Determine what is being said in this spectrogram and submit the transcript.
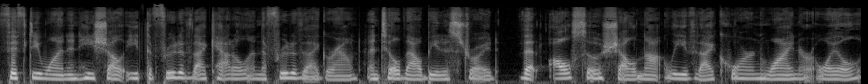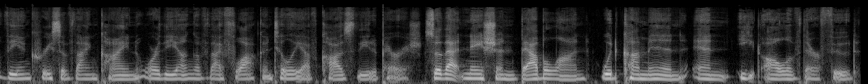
51. And he shall eat the fruit of thy cattle and the fruit of thy ground until thou be destroyed. That also shall not leave thy corn, wine, or oil, the increase of thine kine, or the young of thy flock, until he have caused thee to perish. So that nation, Babylon, would come in and eat all of their food.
